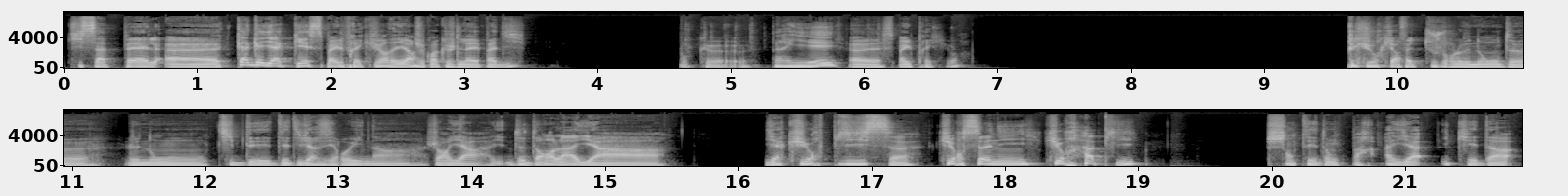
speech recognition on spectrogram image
qui s'appelle euh, Kagayake Smile Precure. D'ailleurs, je crois que je ne l'avais pas dit. Donc, euh, euh, Smile Precure. Precure qui est en fait toujours le nom de le nom type des, des diverses héroïnes. hein. Genre, il y a dedans là, il y il y a Cure Peace, Cure Sunny, Cure Happy, chanté donc par Aya Ikeda,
